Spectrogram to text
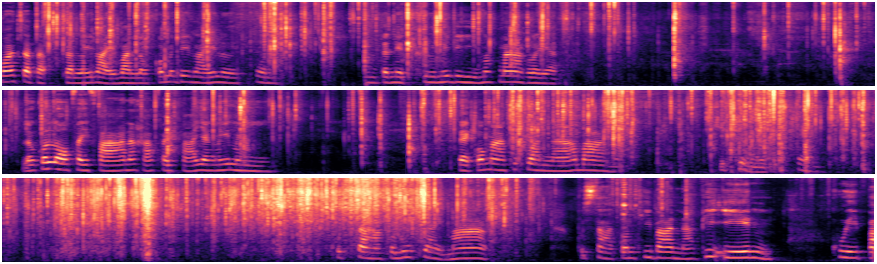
ว่าจะแบบจะไลฟ์หลายวันเราก็ไม่ได้ไลฟ์เลยทุกคนอินเทอร์เน็ตคือไม่ดีมากๆเลยอะแล้วก็รอไฟฟ้านะคะ ไฟฟ้ายังไม่มี แต่ก็มาทุกวันนะบ้านคิดถึงนะทุกคนพุทราเขาลูกใหญ่มาก พุทราต้นที่บ้านนะ พี่อิน คุยไป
